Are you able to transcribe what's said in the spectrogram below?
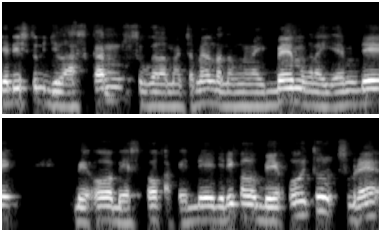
Jadi itu dijelaskan segala macamnya tentang mengenai BEM, mengenai IMD, BO, BSO, KPD. Jadi kalau BO itu sebenarnya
